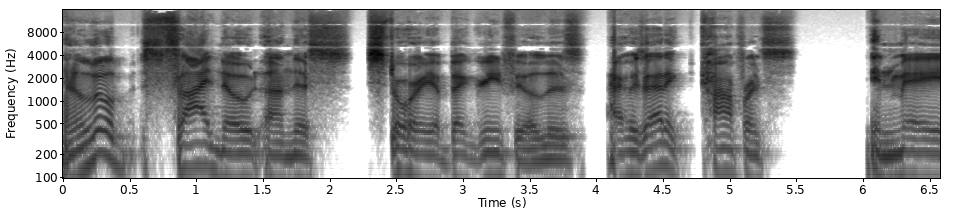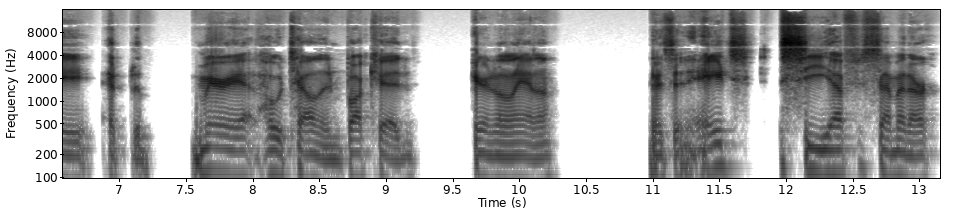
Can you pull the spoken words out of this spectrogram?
And a little side note on this story of Ben Greenfield is I was at a conference in May at the Marriott Hotel in Buckhead here in Atlanta. It's an HCF seminar.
